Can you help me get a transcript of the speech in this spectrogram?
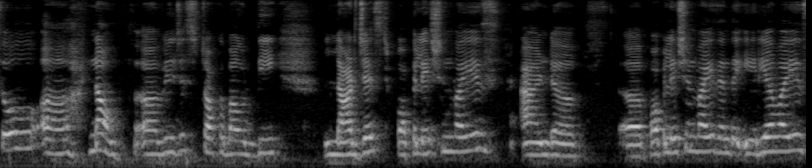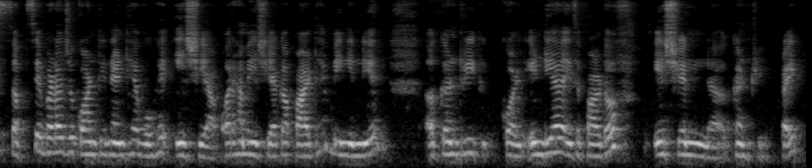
So now we'll just talk about the largest population wise and population wise and the area wise सबसे बड़ा जो कॉन्टिनेंट है वो है एशिया और हम एशिया का पार्ट है being Indian country called India is a part of Asian country right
